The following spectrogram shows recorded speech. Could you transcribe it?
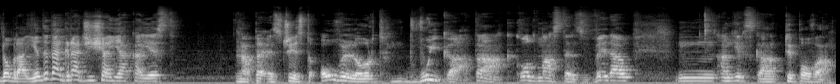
Dobra, jedyna gra dzisiaj jaka jest na PS3 jest to Overlord dwójka, tak, Codemasters wydał, mm, angielska typowa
